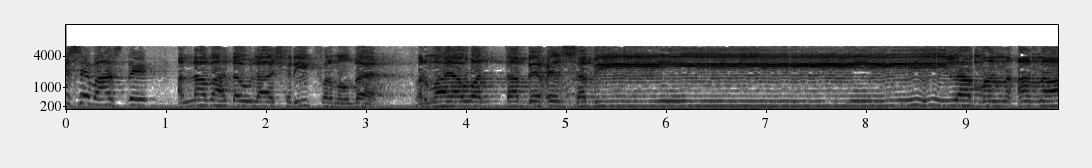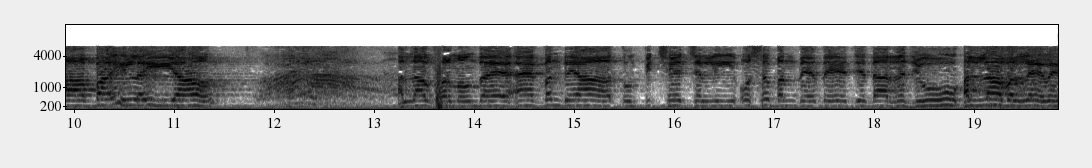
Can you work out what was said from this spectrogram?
اسی واسطے اللہ واہد شریف فرما ہے، فرمایا و تب سبھی من انا بائی لیا اللہ فرما ہے، اے بندیا تو پیچھے چلی اس بندے دے جا رجوع اللہ ولے وے۔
